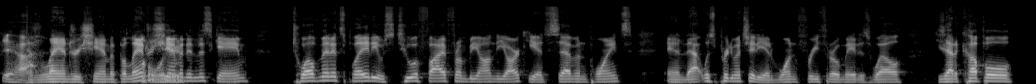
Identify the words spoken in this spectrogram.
Yeah. and Landry Shamet. But Landry Weird. Shamet in this game, 12 minutes played. He was two of five from beyond the arc. He had seven points, and that was pretty much it. He had one free throw made as well. He's had a couple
